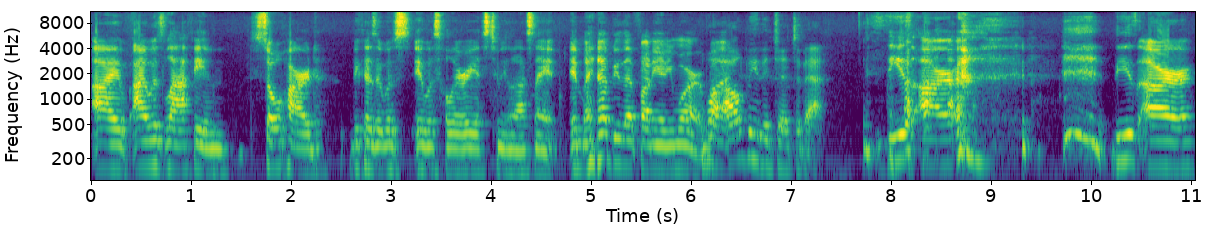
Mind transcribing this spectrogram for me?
I I was laughing so hard because it was it was hilarious to me last night. It might not be that funny anymore, Well, I'll be the judge of that. these are these are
